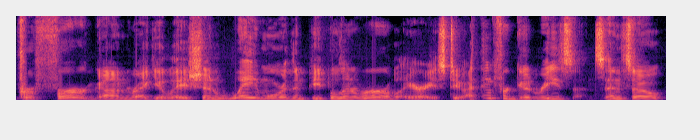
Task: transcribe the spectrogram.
prefer gun regulation way more than people in rural areas do. I think for good reasons. And so,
